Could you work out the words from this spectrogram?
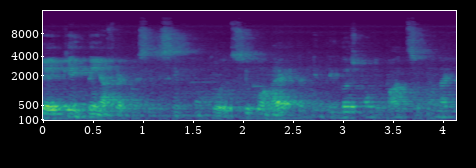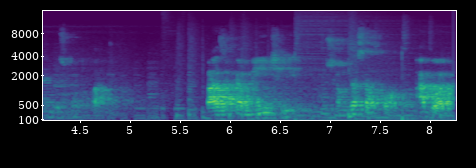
E aí quem tem a frequência de 5.8 se conecta, quem tem 2.4 se conecta em 2.4. Basicamente funciona dessa forma. Agora,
